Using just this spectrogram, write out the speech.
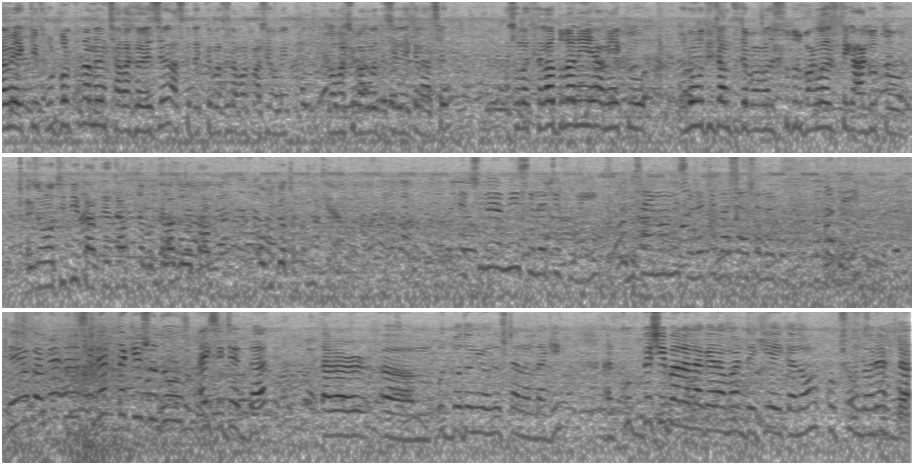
নামে একটি ফুটবল টুর্নামেন্ট ছাড়া হয়েছে। আজকে দেখতে পাচ্ছেন আমার পাশে অনেক প্রবাসী বাংলাদেশিরা এখানে আছেন। আসলে খেলাধুলা নিয়ে আমি একটু অনুমতি জানতে চাবো আমাদের সুদূর বাংলাদেশ থেকে আগত একজন অতিথি, তাকে জানতে চাবো খেলাধুলার তার অভিজ্ঞতা। আমি সিলেটি ফুলি আমি চাইমো আমি সিলেটি ভাষা আসলে যাই হোক, আমি সিলেট থেকে শুধু আইসি জেদ্দাত তার উদ্বোধনী অনুষ্ঠান লাগি। আর খুব বেশি ভালো লাগে আমার দেখি এইখানেও। খুব সুন্দর একটা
